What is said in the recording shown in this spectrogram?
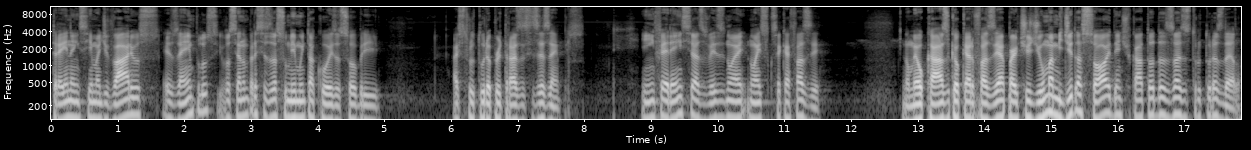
treina em cima de vários exemplos e você não precisa assumir muita coisa sobre a estrutura por trás desses exemplos. E inferência, às vezes, não é, não é isso que você quer fazer. No meu caso, o que eu quero fazer é, a partir de uma medida só, identificar todas as estruturas dela.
